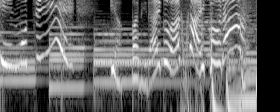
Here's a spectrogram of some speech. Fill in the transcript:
気持ちいい。やっぱりライブは最高だ。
